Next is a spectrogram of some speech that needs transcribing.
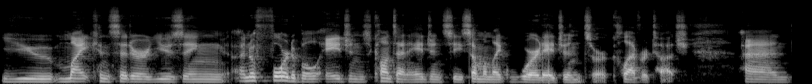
You might consider using an affordable agents content agency, someone like Word Agents or Clever Touch. And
